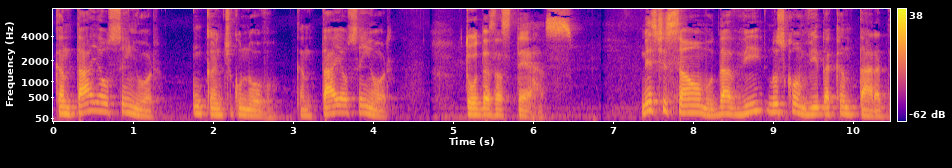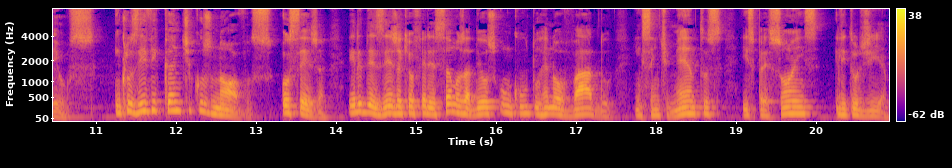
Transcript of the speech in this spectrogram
Cantai ao Senhor um cântico novo, cantai ao Senhor todas as terras. Neste salmo, Davi nos convida a cantar a Deus, inclusive cânticos novos, ou seja, ele deseja que ofereçamos a Deus um culto renovado em sentimentos, expressões e liturgia.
